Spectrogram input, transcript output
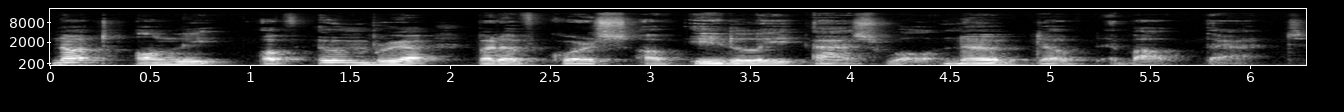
not only of Umbria but of course of Italy as well. No doubt about that.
